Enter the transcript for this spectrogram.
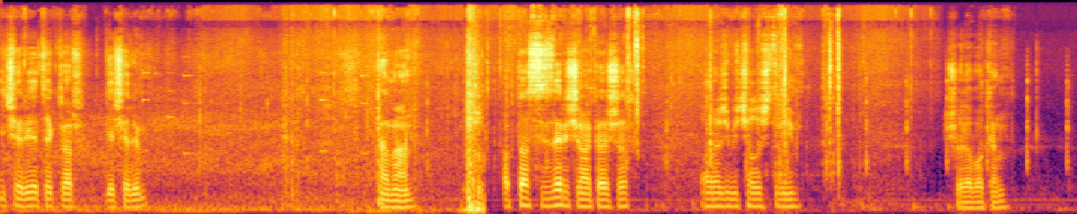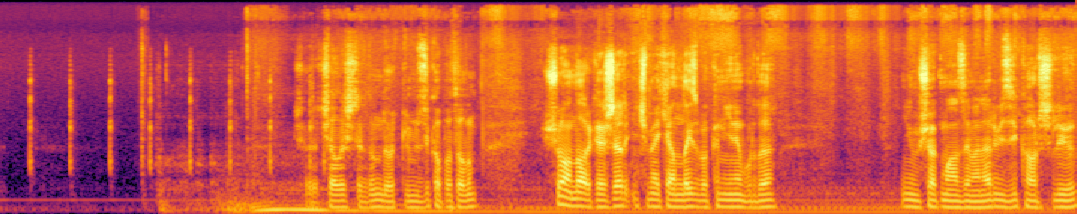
içeriye tekrar geçelim. Hemen. Hatta sizler için arkadaşlar aracı bir çalıştırayım. Şöyle bakın. Çalıştırdım. Dörtlüğümüzü kapatalım. Şu anda arkadaşlar iç mekandayız. Bakın yine burada yumuşak malzemeler bizi karşılıyor.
